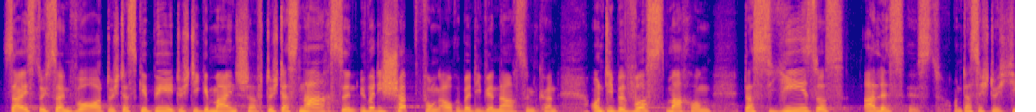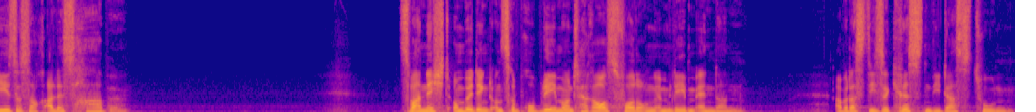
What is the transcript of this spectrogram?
sei es durch sein Wort, durch das Gebet, durch die Gemeinschaft, durch das Nachsinn, über die Schöpfung auch, über die wir nachsinnen können, und die Bewusstmachung, dass Jesus alles ist und dass ich durch Jesus auch alles habe. Zwar nicht unbedingt unsere Probleme und Herausforderungen im Leben ändern, aber dass diese Christen, die das tun,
